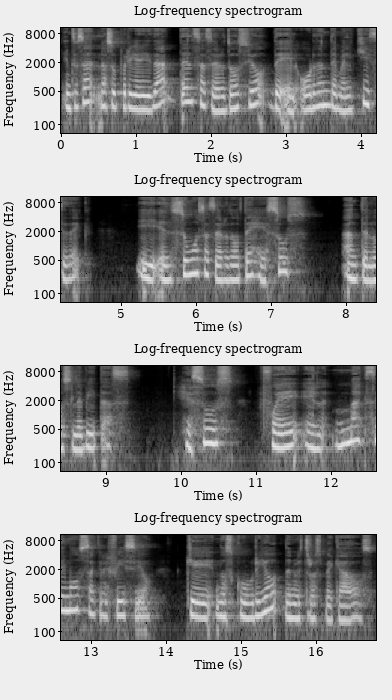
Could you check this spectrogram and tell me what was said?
entonces, la superioridad del sacerdocio del orden de Melquisedec y el sumo sacerdote Jesús ante los levitas. Jesús fue el máximo sacrificio que nos cubrió de nuestros pecados.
